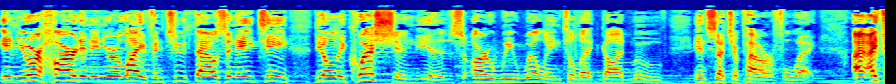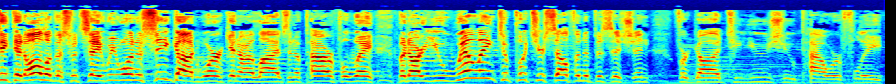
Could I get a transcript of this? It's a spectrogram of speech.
in your heart and in your life in 2018. The only question is, are we willing to let God move in such a powerful way? I, I think that all of us would say we want to see God work in our lives in a powerful way, but are you willing to put yourself in a position for God to use you powerfully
